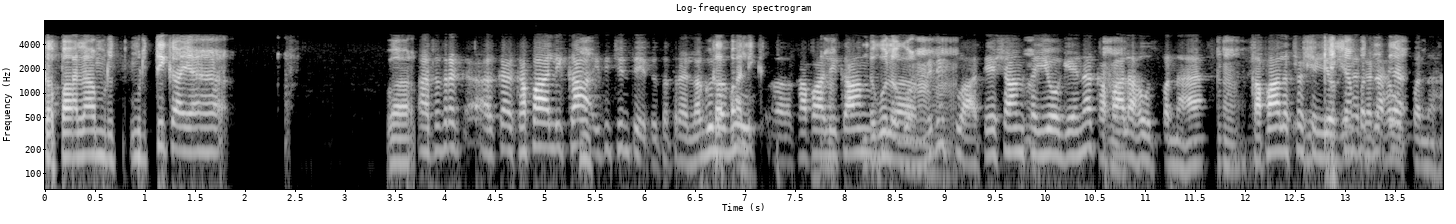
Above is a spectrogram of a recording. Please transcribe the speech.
कपाला मृत् मृत्तिकायाः तत्र कपालिका इति चिन्तयतु तत्र लघु लघु कपालिकां। मिलित्वा तेषां संयोगेन कपालः उत्पन्नः। कपालस्य संयोगेन घटः उत्पन्नः।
